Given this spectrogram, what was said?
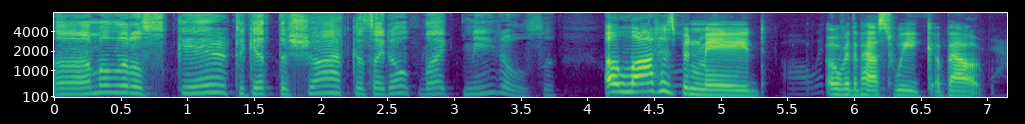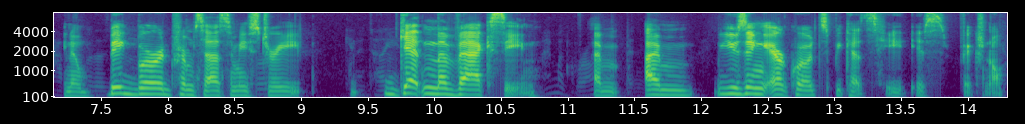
uh i'm a little scared to get the shot because i don't like needles. A lot has been made over the past week about you know big bird from sesame street getting the vaccine. I'm I'm using air quotes because he is fictional.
